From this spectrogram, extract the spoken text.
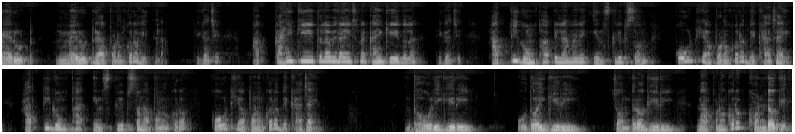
ମେରୁଟ୍ ମେରୁଟ୍ରେ ଆପଣଙ୍କର ହେଇଥିଲା ଠିକ୍ ଅଛି କାହିଁକି ହେଇଥିଲା ବି ଜାଣିଛୁ ନା କାହିଁକି ହେଇଥିଲା ଠିକ୍ ଅଛି ହାତୀ ଗୁମ୍ଫା ପିଲାମାନେ ଇନସ୍କ୍ରିପ୍ସନ୍ କେଉଁଠି ଆପଣଙ୍କର ଦେଖାଯାଏ ହାତୀ ଗୁମ୍ଫା ଇନସ୍କ୍ରିପ୍ସନ୍ ଆପଣଙ୍କର କେଉଁଠି ଆପଣଙ୍କର ଦେଖାଯାଏ ଧଉଳିଗିରି ଉଦୟଗିରି ଚନ୍ଦ୍ରଗିରି ନା ଆପଣଙ୍କର ଖଣ୍ଡଗିରି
